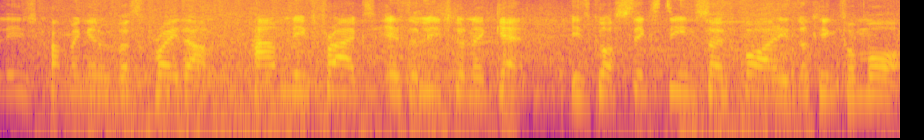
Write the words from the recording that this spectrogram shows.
Alish coming in with a spray down. How many frags is Alish going to get? He's got 16 so far and he's looking for more.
